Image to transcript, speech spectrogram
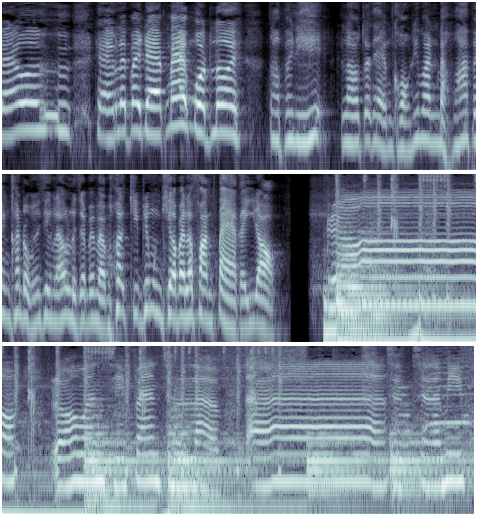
แล้วอะแถมอะไรไปแดกแม่งหมดเลย ต่อไปนี้เราจะแถมของที่มันแบบว่าเป็นขนมจริงๆแล้ว หรือจะเป็นแบบว่าคลิปที่มึงเคี้ยวไปแล้วฟันแตกอะอีดอก รอ รอวันที่แฟนเธอหลับตาถ้าเธอมีแฟ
